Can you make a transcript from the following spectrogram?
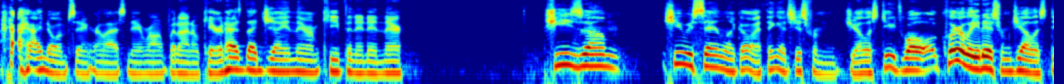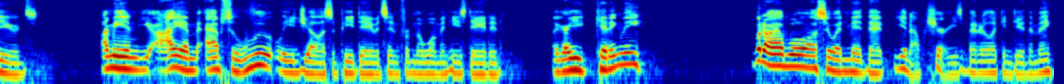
I know I'm saying her last name wrong, but I don't care. It has that J in there. I'm keeping it in there. She's um she was saying like, "Oh, I think it's just from jealous dudes." Well, clearly it is from jealous dudes. I mean, I am absolutely jealous of Pete Davidson from the woman he's dated. Like, are you kidding me? But I will also admit that, you know, sure, he's a better looking dude than me.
